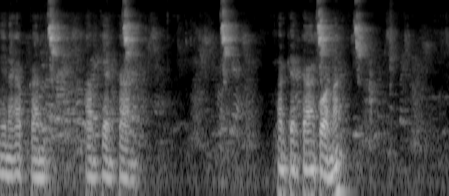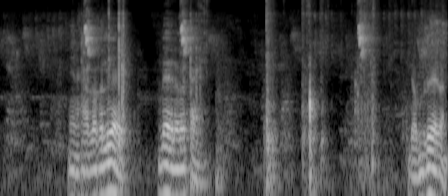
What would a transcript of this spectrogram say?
นี่นะครับ การทำแกนกลางทำแกนกลางก่อนนะ นี่นะครับเราก็เลื่อย เลื่อยแล้วก็แต่งเดี๋ยวมเลื่อยก่อน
